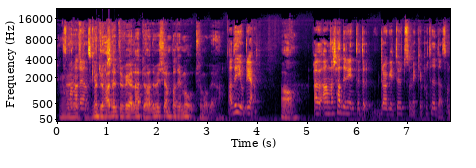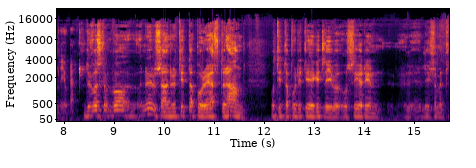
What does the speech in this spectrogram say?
Som Nej, han hade önskat Men du kanske. hade inte velat, du hade väl kämpat emot förmodar jag? Ja, det gjorde jag. Ja. Alltså, Annars hade det inte dr- dragit ut så mycket på tiden som det gjorde. Du, vad ska, vad, nu så här när du tittar på det i efterhand och tittar på ditt eget liv och, och ser din, eh, liksom ett,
